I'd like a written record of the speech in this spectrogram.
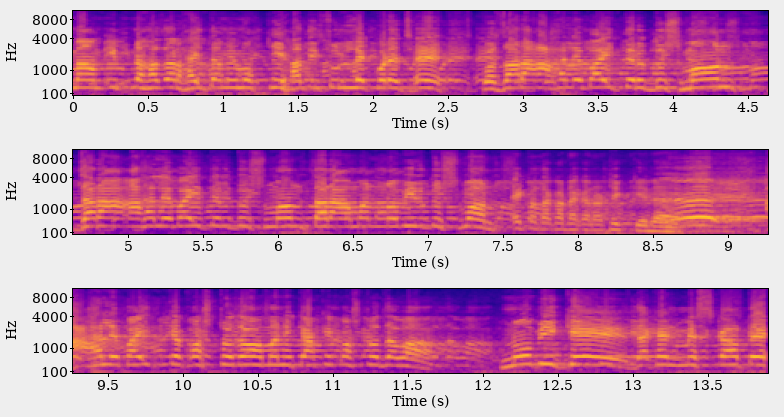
ইমাম ইবনে হাজার হাইতামি মক্কি হাদিস উল্লেখ করেছে তো যারা আহলে বাইতের দুশমন, যারা আহলে বাইতের দুশমন, তারা আমার নবীর দুশমন। এই কথা কথা কেন, ঠিক কি না আহলে বাইতকে কষ্ট দেওয়া মানে কাকে কষ্ট দেওয়া? নবীকে। দেখেন মেসকাতে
